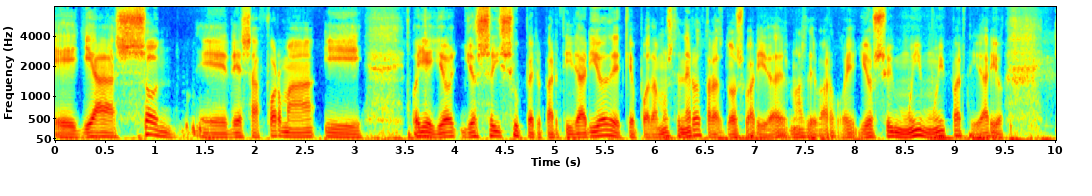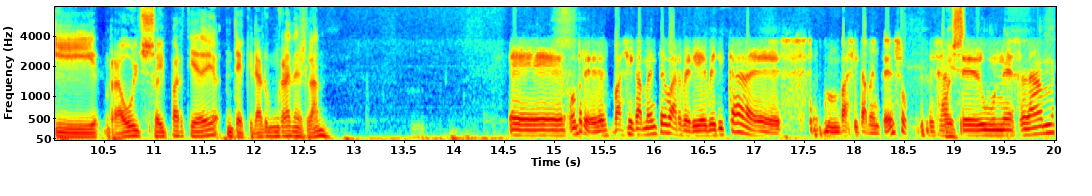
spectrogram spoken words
ya son de esa forma y oye yo yo soy súper partidario de que podamos tener otras dos variedades más de barbo yo soy muy muy partidario. Y Raúl soy partidario de crear un gran slam eh, hombre, básicamente Barbería Ibérica es básicamente eso, es pues hacer un slam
